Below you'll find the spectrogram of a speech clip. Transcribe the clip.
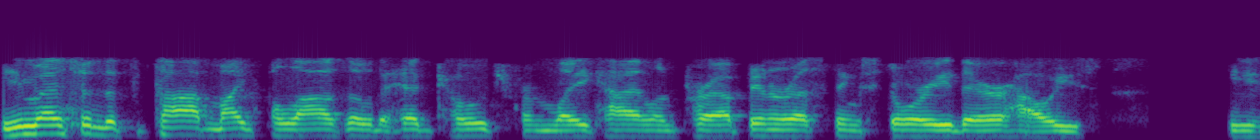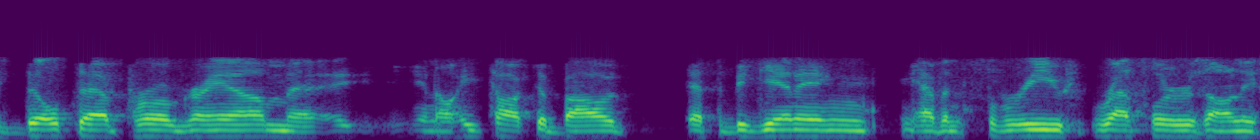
You mentioned at the top Mike Palazzo, the head coach from Lake Highland Prep. Interesting story there, how he's he's built that program. Uh, you know, he talked about at the beginning having three wrestlers on his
